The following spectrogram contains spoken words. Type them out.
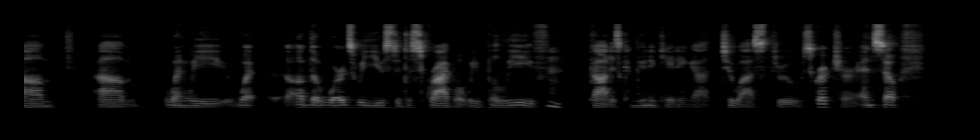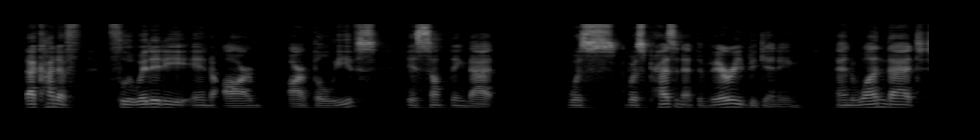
um, um, when we what of the words we use to describe what we believe Hmm. God is communicating uh, to us through Scripture, and so that kind of fluidity in our our beliefs is something that was was present at the very beginning, and one that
